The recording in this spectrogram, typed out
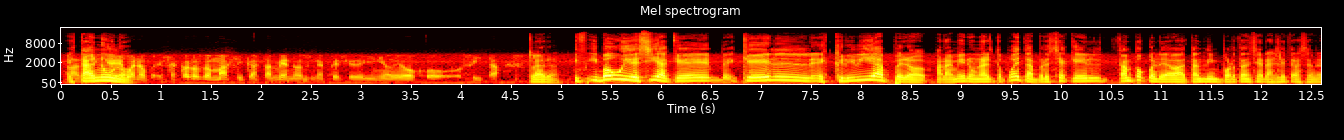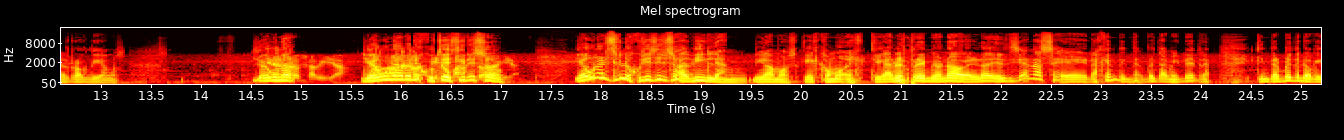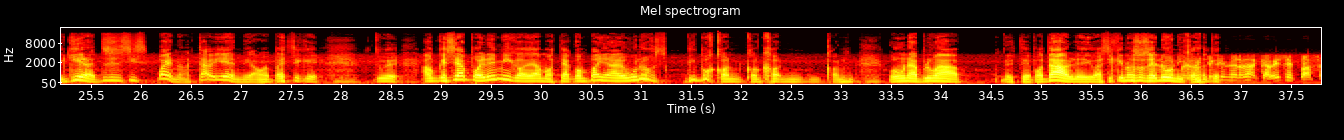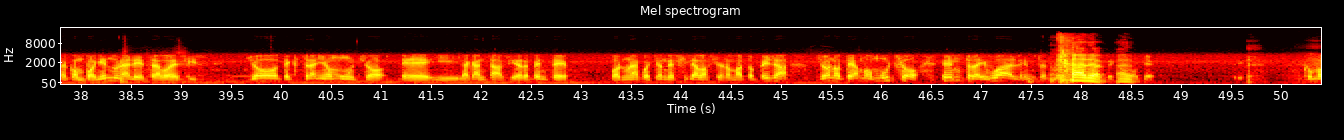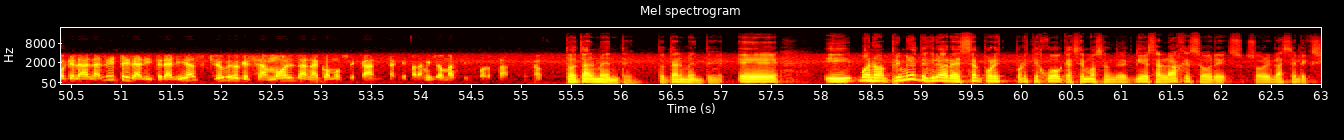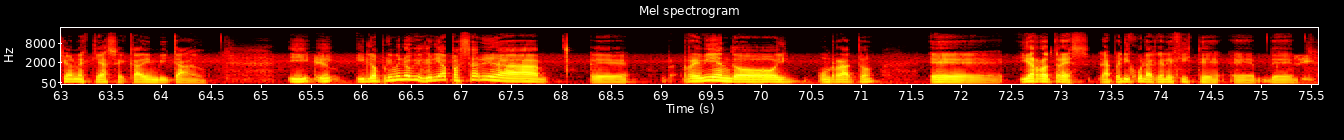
Está Así en que, uno. bueno, esas cosas son mágicas también, ¿no? Es una especie de guiño de ojo o cita. Claro. Y, y Bowie decía que, que él escribía, pero para mí era un alto poeta, pero decía que él tampoco le daba tanta importancia a las letras en el rock, digamos. Y alguna, no sabía. y alguna Ahora vez lo escuché decir eso. todavía. y alguna vez lo escuché decir eso a Dylan, digamos, que es como el que ganó el premio Nobel, ¿no? Y él decía, no sé, la gente interpreta mis letras, que interprete lo que quiera. Entonces decís, bueno, está bien, digamos, me parece que aunque sea polémico, digamos, te acompañan algunos tipos con, con, con, con- con una pluma este, potable, digo, así que no sos el No, único. ¿no? Te- que es verdad que a veces pasa, componiendo una letra, vos decís, yo te extraño mucho, eh, y la cantás, y de repente, por una cuestión de sílabas y onomatopeya, yo no te amo mucho, entra igual, ¿entendés? Claro, Entonces, claro. Como que, como que la, la letra y la literalidad yo creo que se amoldan a cómo se canta, que para mí es lo más importante, ¿no? Totalmente, totalmente. Eh, y bueno, primero te quiero agradecer por, por este juego que hacemos en Detectives Salvajes sobre, sobre las elecciones que hace cada invitado. Y, y- y lo primero que quería pasar era, eh, reviendo hoy un rato, eh, Hierro 3, la película que elegiste eh, de, Sí.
